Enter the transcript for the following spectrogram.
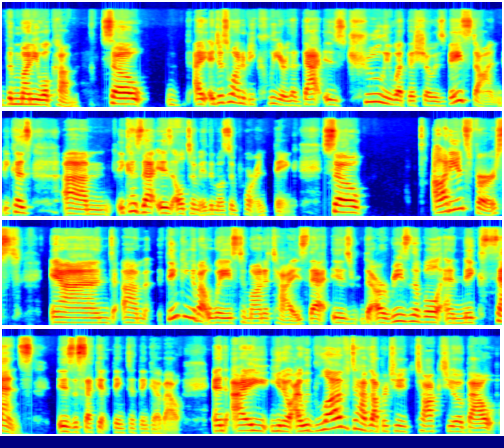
the money will come. So I, I just want to be clear that that is truly what this show is based on because um, because that is ultimately the most important thing. So audience first and um, thinking about ways to monetize that is that are reasonable and make sense is the second thing to think about. And I, you know, I would love to have the opportunity to talk to you about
